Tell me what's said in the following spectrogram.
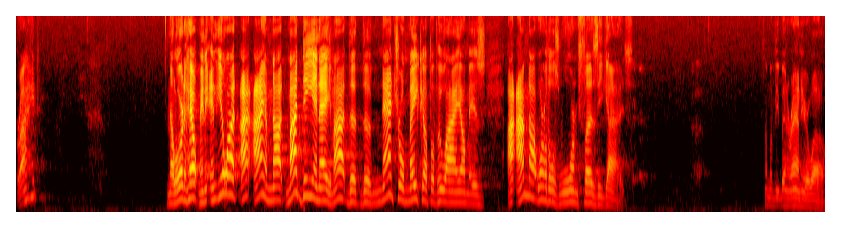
Right? Now, Lord, help me. And, and you know what? I, I am not, my DNA, my, the, the natural makeup of who I am is, I, I'm not one of those warm, fuzzy guys. Some of you have been around here a while.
